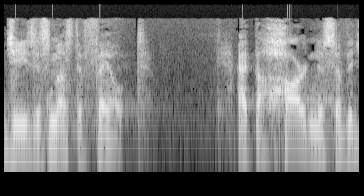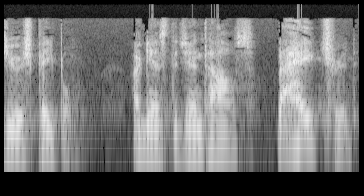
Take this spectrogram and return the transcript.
Jesus must have felt at the hardness of the Jewish people against the Gentiles. The hatred.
